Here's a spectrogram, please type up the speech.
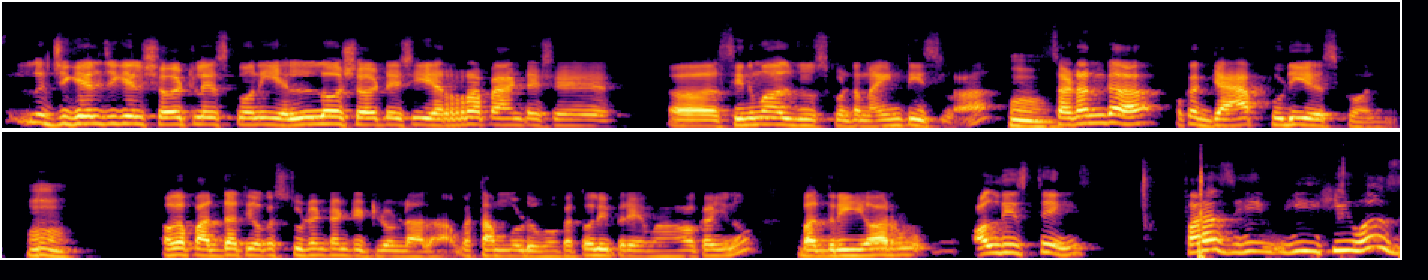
ఫుల్ జిగేల్ జిగేల్ షర్ట్లు వేసుకొని ఎల్లో షర్ట్ వేసి ఎర్ర ప్యాంట్ వేసే సినిమాలు చూసుకుంటా 90s లా. సడన్గా ఒక గ్యాప్ హుడీ వేసుకొని. ఒక పద్ధతి ఒక స్టూడెంట్ అంటే ఇట్లా ఉండాలా ఒక తమ్ముడు ఒక తొలి ప్రేమ ఒక you know Badri are all these things for us he was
